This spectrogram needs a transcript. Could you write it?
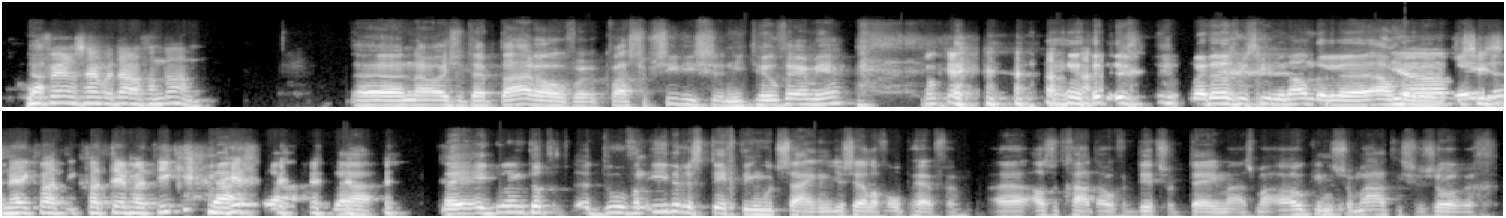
Hoe ja. ver zijn we daar vandaan? Uh, nou, als je het hebt daarover, qua subsidies niet heel ver meer. Oké. Okay. dus, maar dat is misschien een andere. andere ja, precies. Nee, qua, qua thematiek. Ja, ja, ja. Nee, ik denk dat het doel van iedere stichting moet zijn jezelf opheffen. Uh, als het gaat over dit soort thema's. Maar ook in de somatische zorg.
